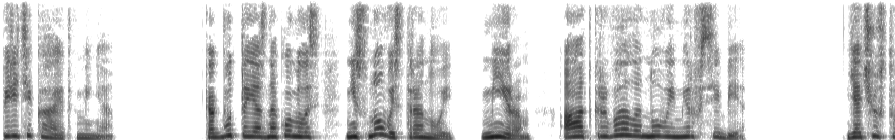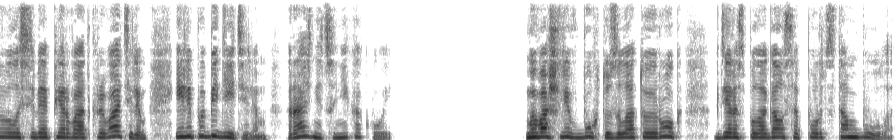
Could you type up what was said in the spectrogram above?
перетекает в меня. Как будто я знакомилась не с новой страной, миром, а открывала новый мир в себе. Я чувствовала себя первооткрывателем или победителем, разницы никакой. Мы вошли в бухту Золотой Рог, где располагался порт Стамбула.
